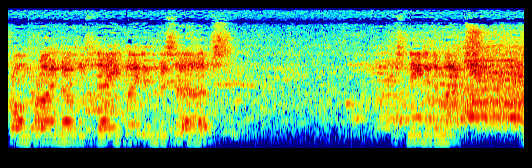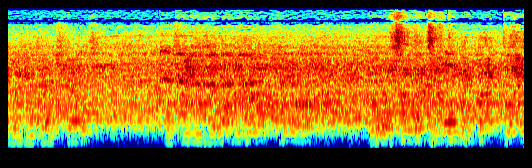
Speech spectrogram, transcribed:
from Brian Noble today. He played in the reserves. Just needed a match, the Wigan coach felt, which means a lot of work for. Oh, something to back play.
